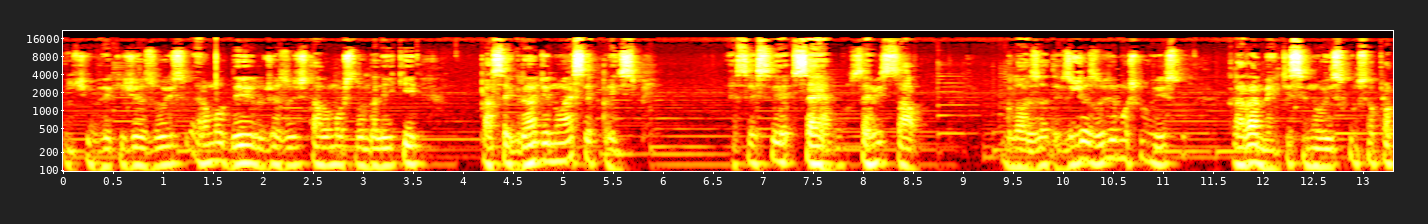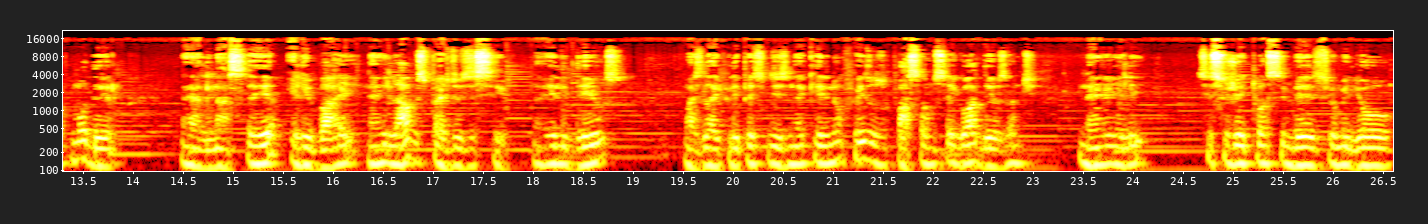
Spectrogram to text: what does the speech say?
A gente vê que Jesus era um modelo, Jesus estava mostrando ali que para ser grande não é ser príncipe, é ser servo, serviçal. Glórias a Deus. E Jesus demonstrou isso claramente, ensinou isso com o seu próprio modelo. Né? Ali na ceia, ele vai né, e lava os pés dos discípulos. Né? Ele, Deus, mas lá em Filipenses diz né, que ele não fez usurpação de ser igual a Deus. Antes, né, ele se sujeitou a si mesmo, se humilhou,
